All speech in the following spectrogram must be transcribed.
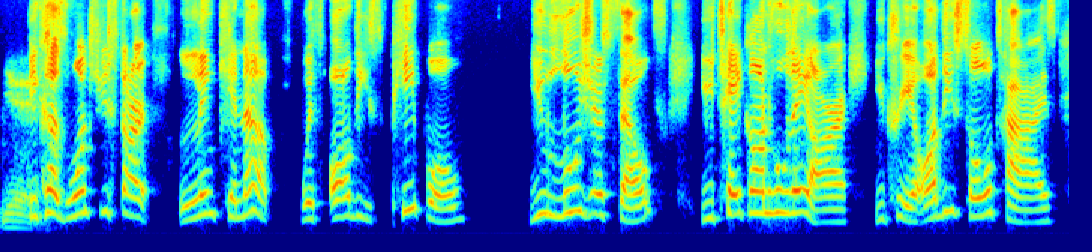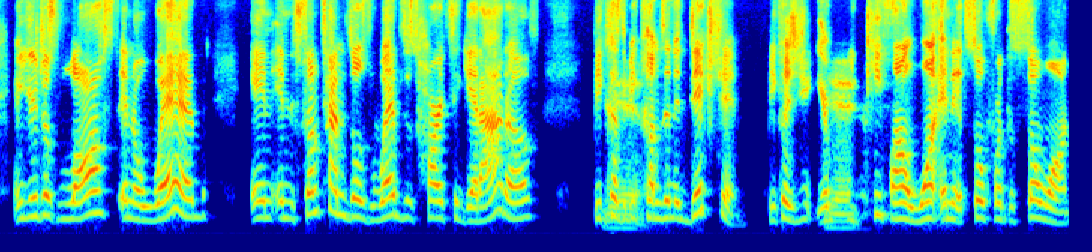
Yeah. Because once you start linking up with all these people, you lose yourself, you take on who they are, you create all these soul ties, and you're just lost in a web. And, and sometimes those webs is hard to get out of because yeah. it becomes an addiction because you, yeah. you keep on wanting it, so forth and so on.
